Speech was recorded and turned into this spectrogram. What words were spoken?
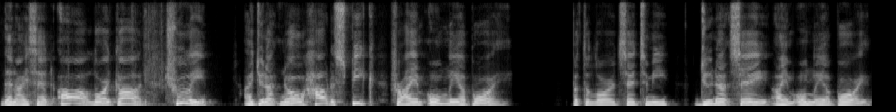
Then I said, Ah, Lord God, truly, I do not know how to speak, for I am only a boy. But the Lord said to me, do not say, I am only a boy,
